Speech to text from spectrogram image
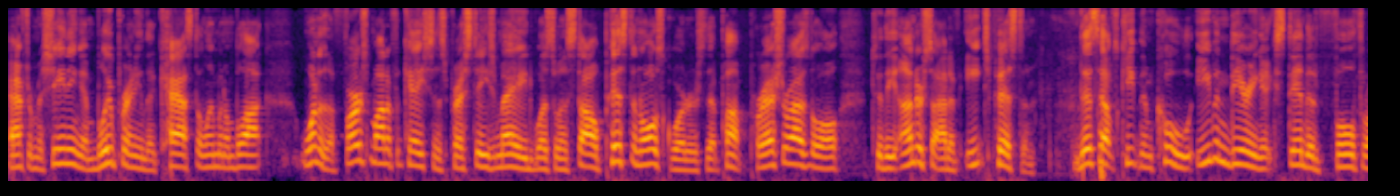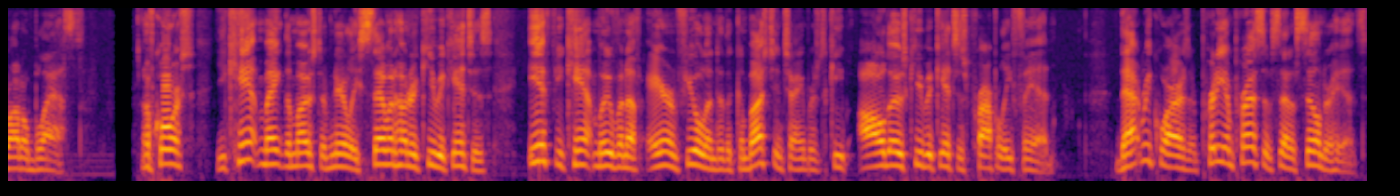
After machining and blueprinting the cast aluminum block, one of the first modifications Prestige made was to install piston oil squirters that pump pressurized oil to the underside of each piston this helps keep them cool even during extended full throttle blasts. Of course, you can't make the most of nearly 700 cubic inches if you can't move enough air and fuel into the combustion chambers to keep all those cubic inches properly fed. That requires a pretty impressive set of cylinder heads.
